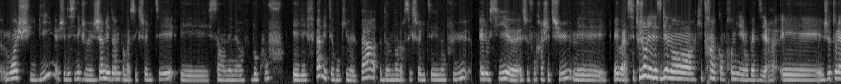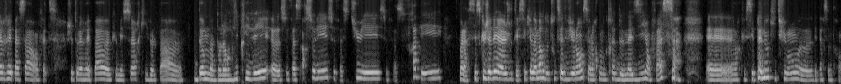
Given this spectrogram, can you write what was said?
moi, je suis bi, j'ai décidé que j'aurais jamais d'hommes dans ma sexualité et ça en énerve beaucoup. Et les femmes hétéros qui veulent pas d'hommes dans leur sexualité non plus, elles aussi, euh, elles se font cracher dessus. Mais, mais voilà, c'est toujours les lesbiennes qui trinquent en premier, on va dire. Et je tolérerai pas ça, en fait. Je tolérerai pas euh, que mes sœurs qui veulent pas euh, d'hommes dans leur vie privée se fassent harceler, se fassent tuer, se fassent frapper. Voilà, c'est ce que j'avais à ajouter. C'est qu'il y en a marre de toute cette violence alors qu'on nous traite de nazis en face, alors que c'est pas nous qui tuons des personnes trans.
